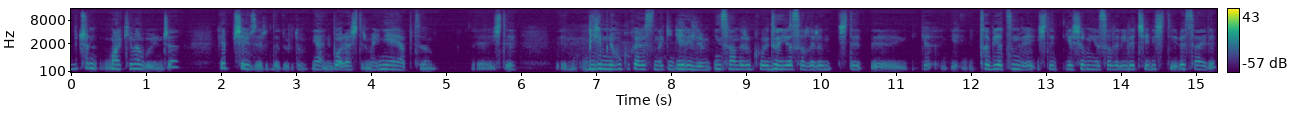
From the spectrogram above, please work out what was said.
bütün mahkeme boyunca hep şey üzerinde durdum. Yani bu araştırmayı niye yaptım? İşte bilimle hukuk arasındaki gerilim, insanların koyduğu yasaların işte e, tabiatın ve işte yaşamın yasalarıyla çeliştiği vesaire.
